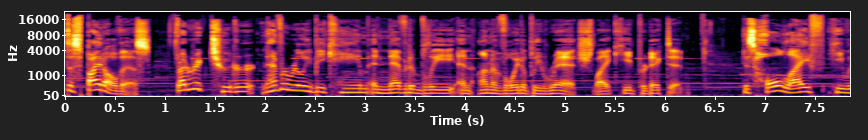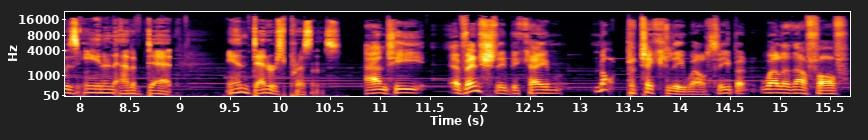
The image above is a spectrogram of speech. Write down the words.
Despite all this, Frederick Tudor never really became inevitably and unavoidably rich like he'd predicted. His whole life, he was in and out of debt and debtor's prisons. And he eventually became not particularly wealthy, but well enough off.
